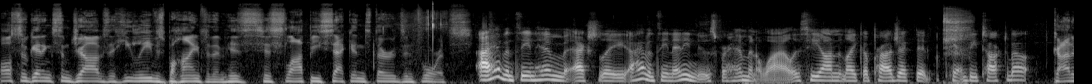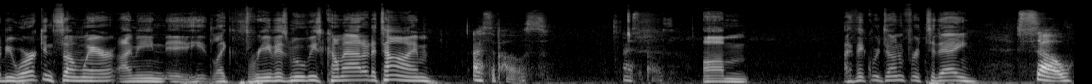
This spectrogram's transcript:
also getting some jobs that he leaves behind for them. His his sloppy seconds, thirds, and fourths. I haven't seen him actually. I haven't seen any news for him in a while. Is he on like a project that can't be talked about? Got to be working somewhere. I mean, eh, he, like three of his movies come out at a time. I suppose. I suppose. Um, I think we're done for today. So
